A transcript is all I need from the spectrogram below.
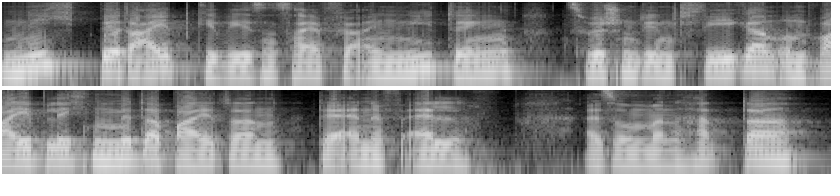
nicht bereit gewesen sei für ein Meeting zwischen den Klägern und weiblichen Mitarbeitern der NFL. Also man hat da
